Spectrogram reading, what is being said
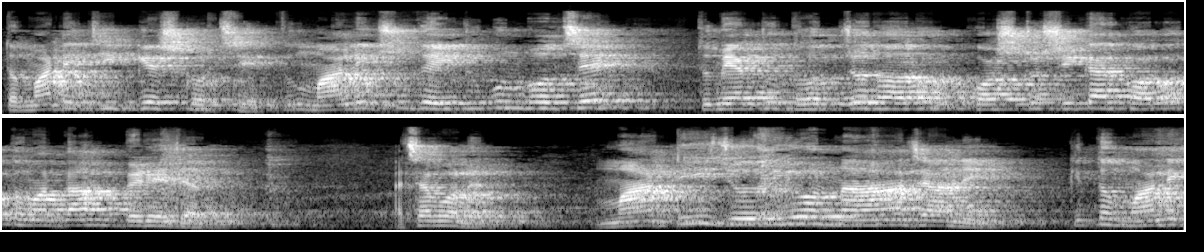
তো মাটি জিজ্ঞেস করছে মালিক শুধু এইটুকুন বলছে, তুমি একটু ধৈর্য ধরো, কষ্ট স্বীকার করো, তোমার দাম বেড়ে যাবে। আচ্ছা বলেন, মাটি যদিও না জানে, কিন্তু মালিক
